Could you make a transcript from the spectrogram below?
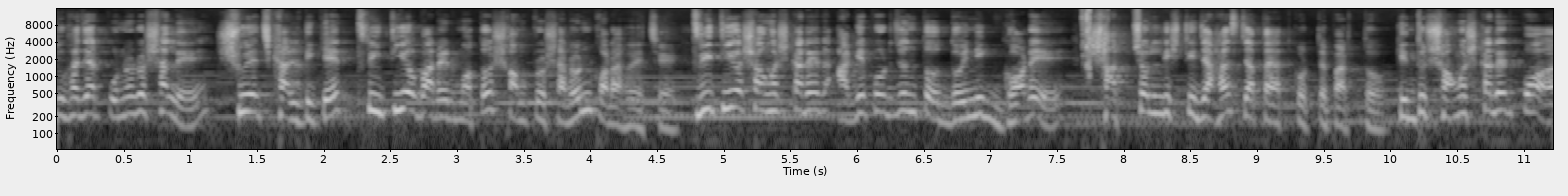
দুহাজার পনেরো সালে সুয়েজ খালটিকে তৃতীয়বারের মতো সম্প্রসারণ করা হয়েছে। তৃতীয় সংস্কারের আগে পর্যন্ত দৈনিক গড়ে সাতচল্লিশটি জাহাজ যাতায়াত করতে পারত। কিন্তু সংস্কারের পর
